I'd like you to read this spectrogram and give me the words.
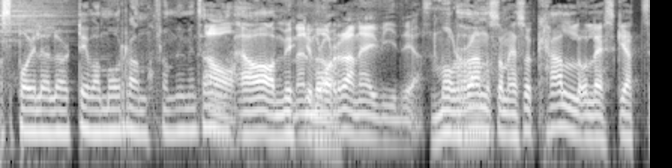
Ja, spoiler alert, det var Morran från Mumintrollen. Ja. Ja, mycket Men bra. Morran är ju vidrig alltså. Morran som är så kall och läskig att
